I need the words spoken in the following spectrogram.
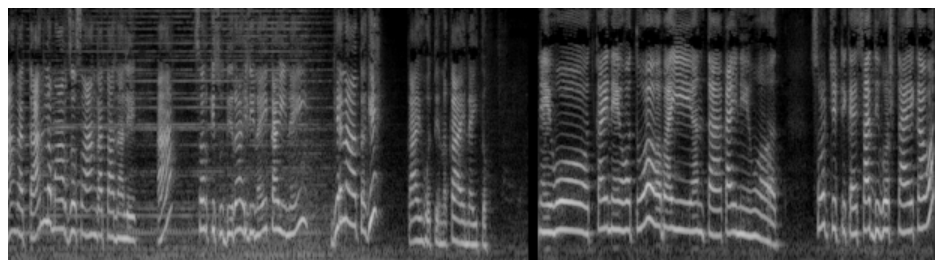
अंगात आणलं मार जसं अंगात आणाले. आ? सरकी सुधी राहिली नाही काही नाही. घे ना आता घे. काय होते ना काय नाही तर. नाही होत काही नाही होत हो बाई अंता काही नाही होत. सोडचिट्टी काही साधी गोष्ट आहे का हो?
